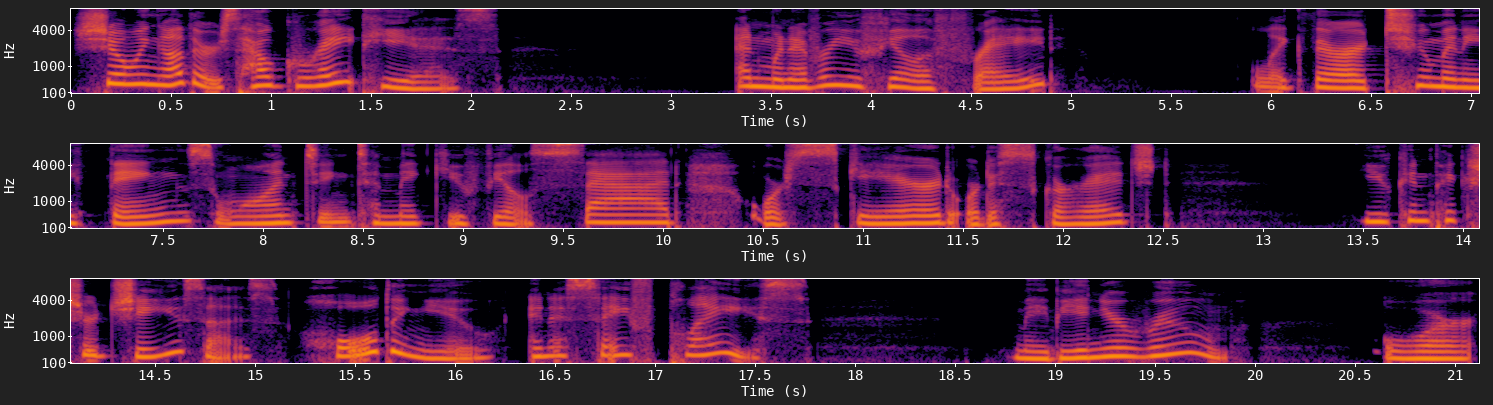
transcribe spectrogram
showing others how great He is. And whenever you feel afraid, like there are too many things wanting to make you feel sad or scared or discouraged, you can picture Jesus holding you in a safe place, maybe in your room, or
